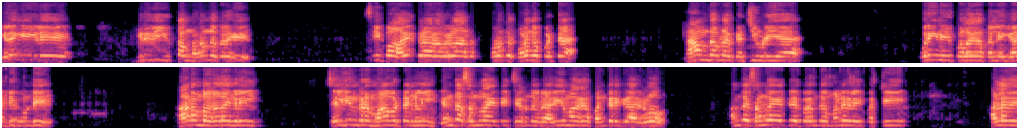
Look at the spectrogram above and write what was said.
இலங்கையிலே இறுதி யுத்தம் நடந்த பிறகு சீபா ஆதித்யநாத் அவர்களால் தொடர்ந்து தொடங்கப்பட்ட நாம் தமிழர் கட்சியினுடைய ஒருங்கிணைப்பாளராக தன்னை காட்டிக்கொண்டு ஆரம்ப காலங்களில் செல்கின்ற மாவட்டங்களில் எந்த சமுதாயத்தைச் சேர்ந்தவர் அதிகமாக பங்கெடுக்கிறார்களோ அந்த சமுதாயத்தில் பிறந்த மன்னர்களை பற்றி அல்லது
